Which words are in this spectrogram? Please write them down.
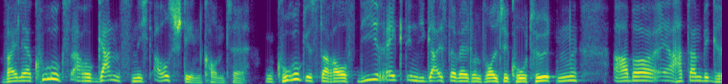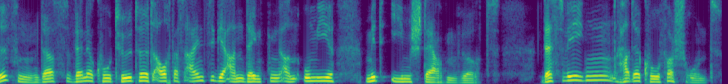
weil er Kuruks Arroganz nicht ausstehen konnte. Kuruk ist darauf direkt in die Geisterwelt und wollte Ko töten, aber er hat dann begriffen, dass, wenn er Ko tötet, auch das einzige Andenken an Umi mit ihm sterben wird. Deswegen hat er Ko verschont.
